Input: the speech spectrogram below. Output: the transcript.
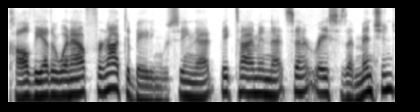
call the other one out for not debating. We're seeing that big time in that Senate race, as I mentioned.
